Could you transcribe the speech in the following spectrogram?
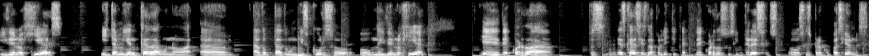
ideologías y también cada uno ha adoptado un discurso o una ideología eh, de acuerdo a, pues es que así es la política, de acuerdo a sus intereses o sus preocupaciones.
